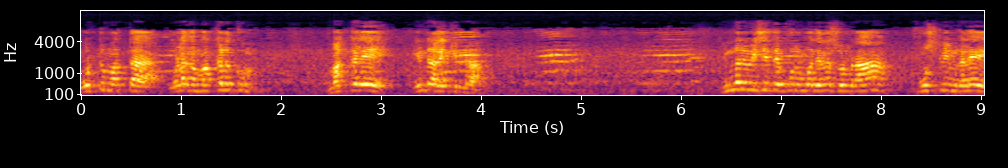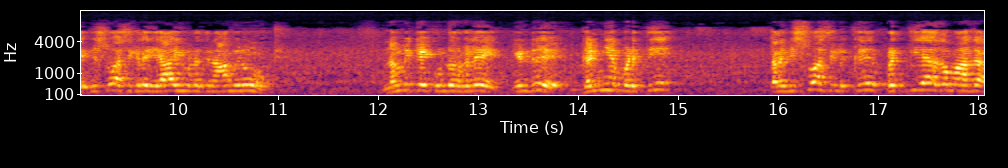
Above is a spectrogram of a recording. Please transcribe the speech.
ஒட்டுமொத்த உலக மக்களுக்கும் மக்களே என்று அழைக்கின்றான். இன்னொரு விஷயத்தை கூறும்போது என்ன சொல்றான்? முஸ்லிம்களே விசுவாசிகளே யாயி உள்ளதின் ஆமினு நம்பிக்கை கொண்டவர்களே என்று கண்ணியப்படுத்தி தன விசுவாசிகளுக்கு பிரத்யேகமாக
